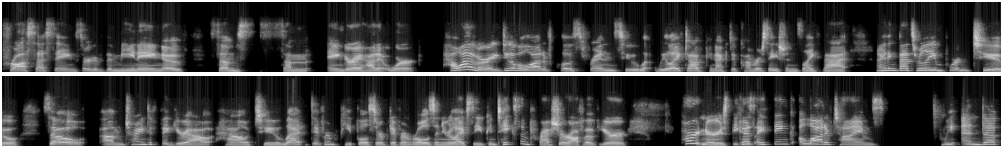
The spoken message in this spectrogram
processing sort of the meaning of some some anger I had at work. However, I do have a lot of close friends who we like to have connective conversations like that. And I think that's really important too. So, um, trying to figure out how to let different people serve different roles in your life so you can take some pressure off of your partners. Because I think a lot of times we end up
